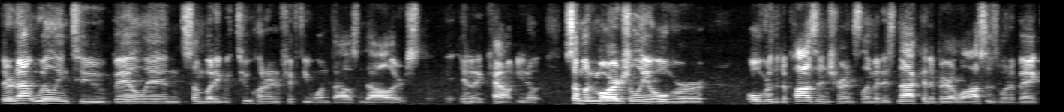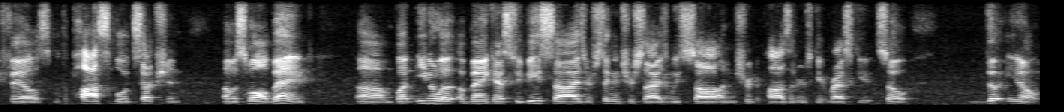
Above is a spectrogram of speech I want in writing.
they're not willing to bail in somebody with two hundred and fifty-one thousand dollars in an account. You know, someone marginally over over the deposit insurance limit is not going to bear losses when a bank fails, with the possible exception of a small bank. Um, but even with a bank SVB size or signature size, we saw uninsured depositors get rescued. So, the you know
